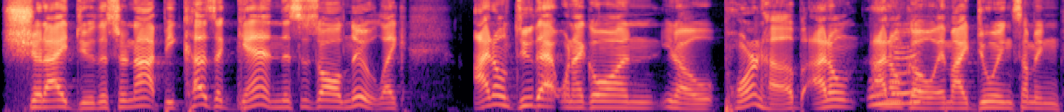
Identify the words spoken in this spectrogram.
should I do this or not? Because again, this is all new. Like. I don't do that when I go on, you know, Pornhub. I don't I don't go am I doing something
